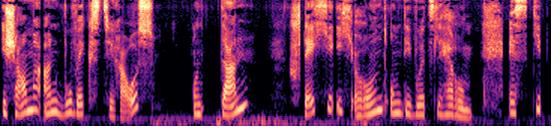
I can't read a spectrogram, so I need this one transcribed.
ich schaue mal an, wo wächst sie raus und dann steche ich rund um die Wurzel herum. Es gibt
